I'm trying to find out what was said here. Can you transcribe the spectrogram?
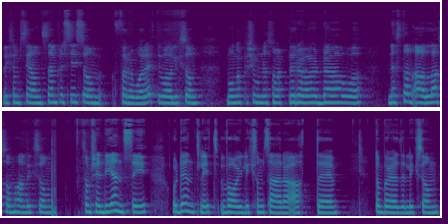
Liksom seansen, precis som förra året. Det var liksom många personer som var berörda och nästan alla som han liksom som kände igen sig ordentligt var ju liksom så här att eh, de började liksom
